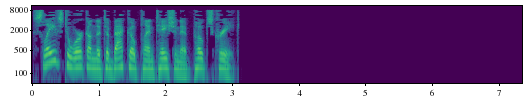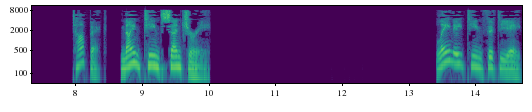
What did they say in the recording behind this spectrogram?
slaves to work on the tobacco plantation at Pope's Creek. 19th century Lane 1858,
